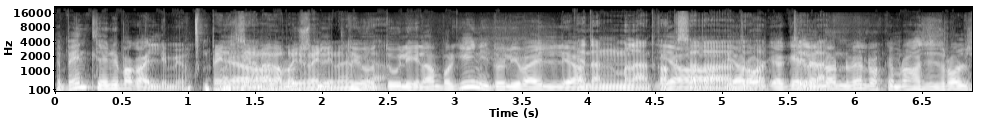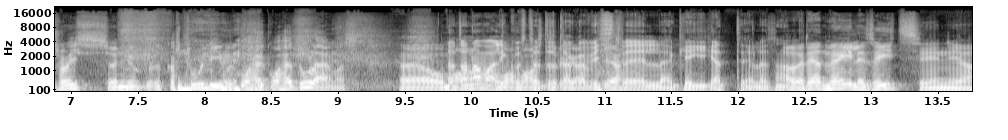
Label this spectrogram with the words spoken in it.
ja Bentley on juba kallim ju Bentley on väga palju kallim jah. tuli Lamborghini tuli välja. Need on mõlemad kakssada tuhat. ja kellel üle. on veel rohkem raha, siis Rolls-Royce on ju kas tuli või kohe-kohe tulemas Äh, Nad on avalikustatud, aga vist ja. veel keegi kätte ei ole saanud. aga tead, ma eile sõitsin ja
